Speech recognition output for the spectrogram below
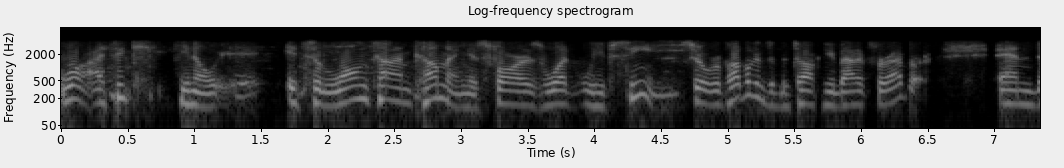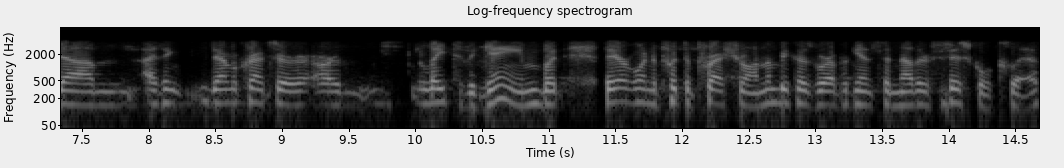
Well, I think you know it's a long time coming as far as what we've seen. So Republicans have been talking about it forever, and um, I think Democrats are, are late to the game, but they are going to put the pressure on them because we're up against another fiscal cliff.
